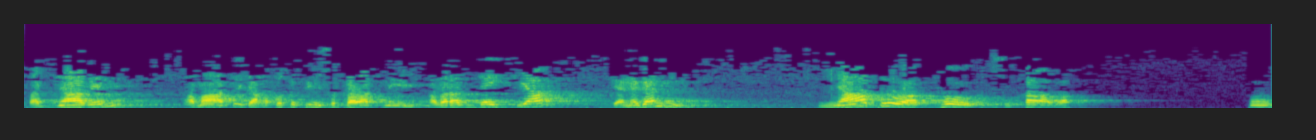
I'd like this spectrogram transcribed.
ප්‍රඥාවෙන් සමාත යහපත පිණිස පවත්නේ අවරද්දයි කියා දැනගනි ඥාතෝ අත්ථෝ සුඛාව ඕ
